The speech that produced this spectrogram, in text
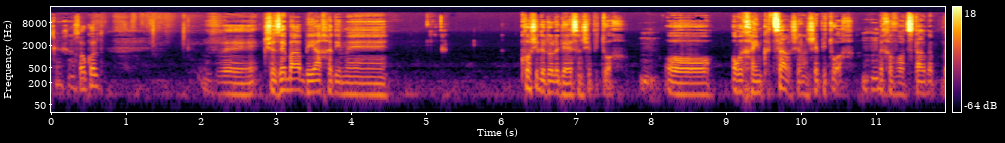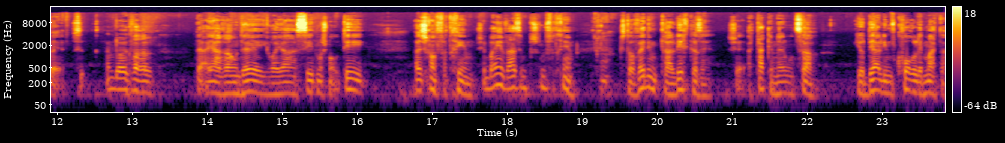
כן, כן. וכשזה בא ביחד עם אה, קושי גדול לגייס אנשי פיתוח, או אורך חיים קצר של אנשי פיתוח בחברות סטארט-אפ, ב- אני מדבר כבר על, היה round A, או היה seed משמעותי, אז יש לך מפתחים שבאים ואז הם פשוט מפתחים. כן. כשאתה עובד עם תהליך כזה, שאתה כמנהל מוצר יודע למכור למטה,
